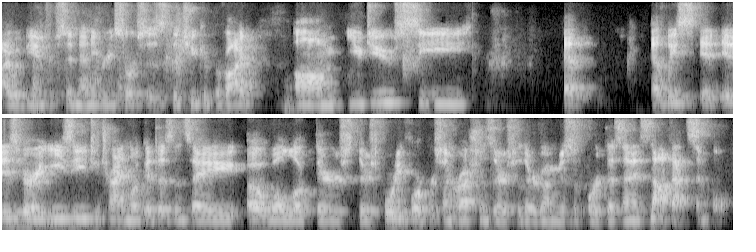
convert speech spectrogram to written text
I would be interested in any resources that you could provide. Um, you do see, at, at least it, it is very easy to try and look at this and say, oh, well, look, there's, there's forty-four percent Russians there, so they're going to support this, and it's not that simple.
